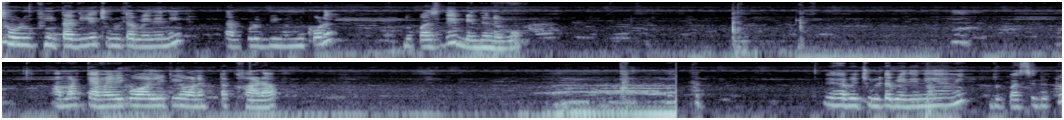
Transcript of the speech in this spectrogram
সরু ফিতা দিয়ে চুলটা বেঁধে নিই তারপরে বিনুনি করে দুপাশ দিয়ে বেঁধে নেব। আমার ক্যামেরা কোয়ালিটি অনেকটা খারাপ। এভাবে চুলটা বেঁধে নিয়ে আমি দুপাশে দুটো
